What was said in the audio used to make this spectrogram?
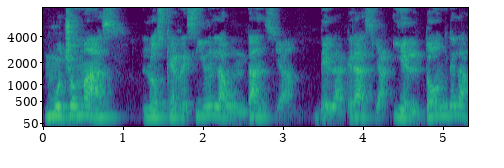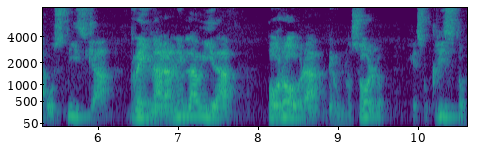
mucho más los que reciben la abundancia de la gracia y el don de la justicia reinarán en la vida por obra de uno solo, Jesucristo.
